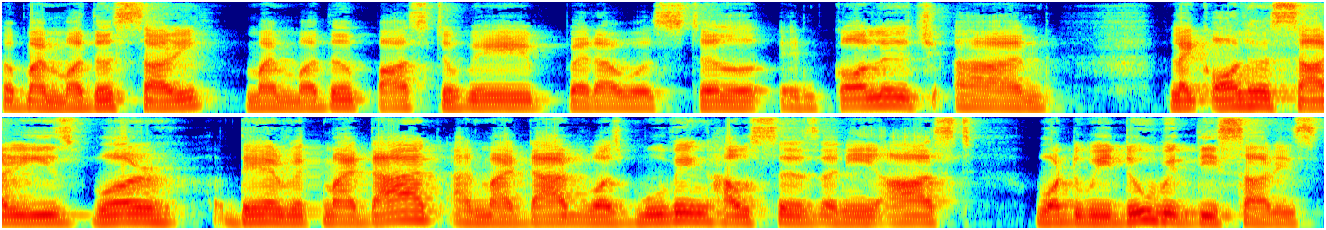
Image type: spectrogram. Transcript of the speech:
uh, my mother's sari. My mother passed away when I was still in college, and like all her saris were there with my dad, and my dad was moving houses, and he asked, "What do we do with these saris?"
